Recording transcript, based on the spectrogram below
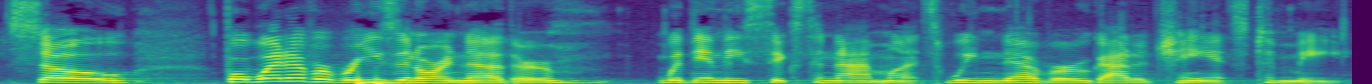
so for whatever reason or another, within these six to nine months, we never got a chance to meet.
